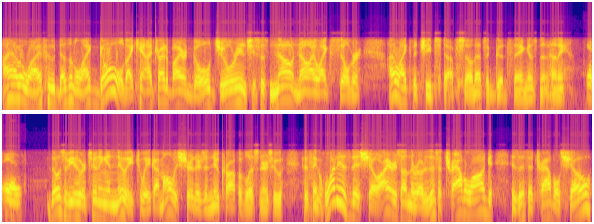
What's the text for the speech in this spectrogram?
I have a wife who doesn't like gold. I can't. I try to buy her gold jewelry, and she says, "No, no, I like silver." I like the cheap stuff, so that's a good thing, isn't it, honey? It is. Those of you who are tuning in new each week, I'm always sure there's a new crop of listeners who who think, "What is this show? Eyres on the Road? Is this a travel log? Is this a travel show?"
